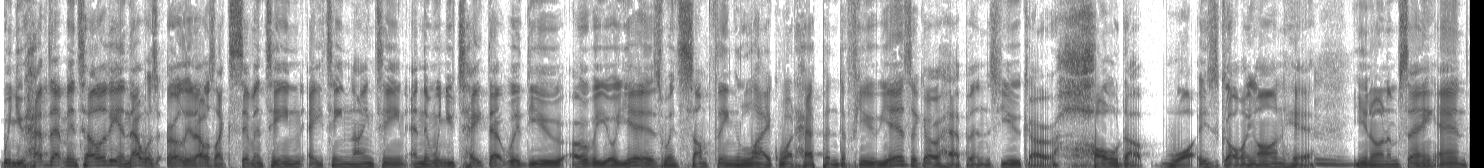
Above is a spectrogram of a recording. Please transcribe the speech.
when you have that mentality and that was early that was like 17 18 19 and then when you take that with you over your years when something like what happened a few years ago happens you go hold up what is going on here? Mm. You know what i'm saying? And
